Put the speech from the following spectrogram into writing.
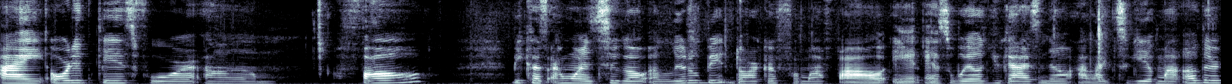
i ordered this for um fall because I wanted to go a little bit darker for my fall. And as well, you guys know I like to give my other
